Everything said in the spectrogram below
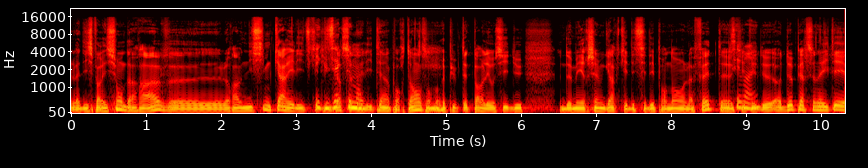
la disparition d'un rave, le rave Nissim Karelit, qui est une personnalité importante. On aurait pu peut-être parler aussi du, de Meir Shemgar, qui est décédé pendant la fête, qui vrai. deux, deux personnalités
